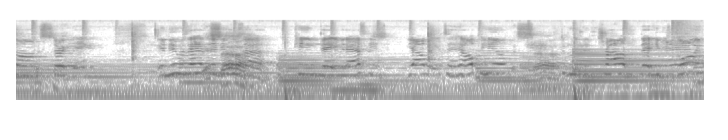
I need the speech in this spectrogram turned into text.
Psalms 38. And it was, as, Yes, and it was uh, King David asking Yahweh to help him through the trials that he was going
